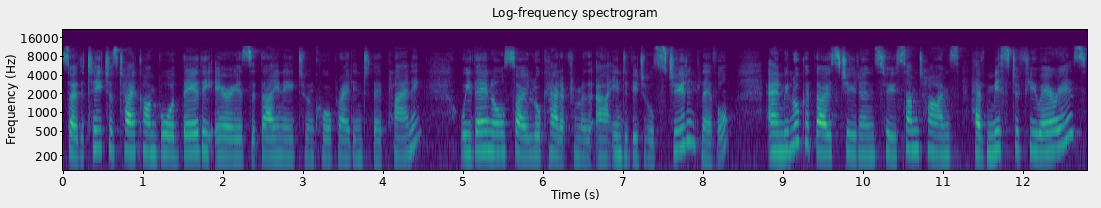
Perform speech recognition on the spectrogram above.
So the teachers take on board, they're the areas that they need to incorporate into their planning. We then also look at it from an uh, individual student level and we look at those students who sometimes have missed a few areas.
